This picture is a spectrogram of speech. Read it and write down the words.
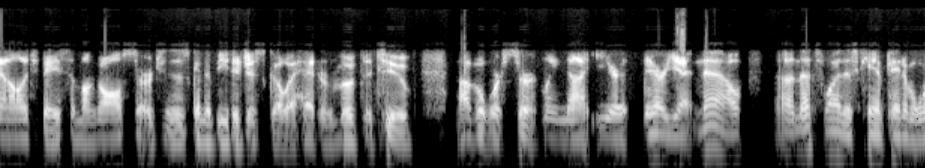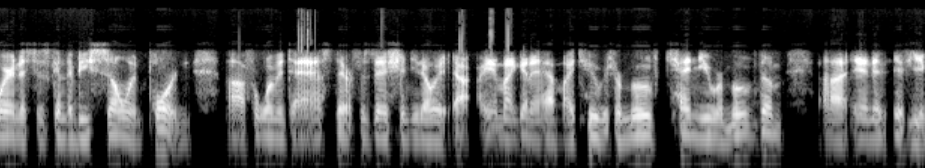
knowledge base among all surgeons is going to be to just go ahead and remove the tube. Uh, but we're certainly not yet, there yet now. Uh, and that's why this campaign of awareness is going to be so important uh, for women to ask their physician, you know, am I going to have my tubes removed? Can you remove them? Uh, and if, if you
